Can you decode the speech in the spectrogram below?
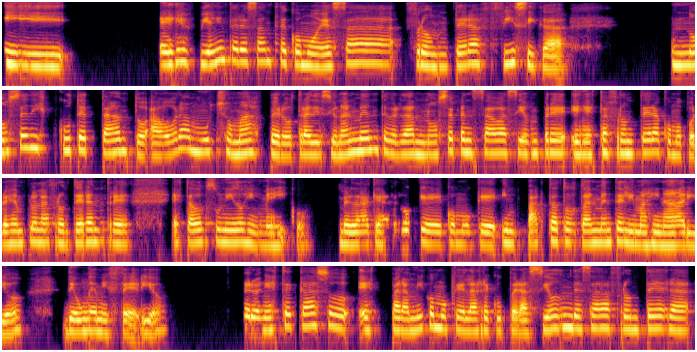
Y es bien interesante cómo esa frontera física no se discute tanto, ahora mucho más, pero tradicionalmente, ¿verdad? No se pensaba siempre en esta frontera como por ejemplo en la frontera entre Estados Unidos y México, ¿verdad? Que es algo que como que impacta totalmente el imaginario de un hemisferio. Pero en este caso, es para mí como que la recuperación de esa frontera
